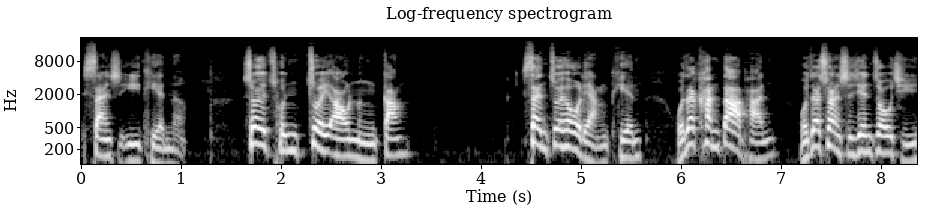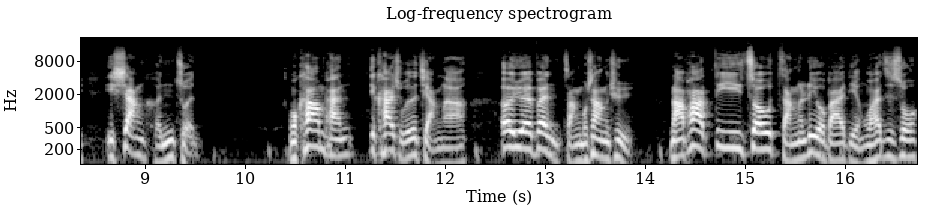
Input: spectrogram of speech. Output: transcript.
三十一天了，所以存最后两刚，剩最后两天，我在看大盘，我在算时间周期，一向很准。我看完盘一开始我就讲了啊，二月份涨不上去，哪怕第一周涨了六百点，我还是说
